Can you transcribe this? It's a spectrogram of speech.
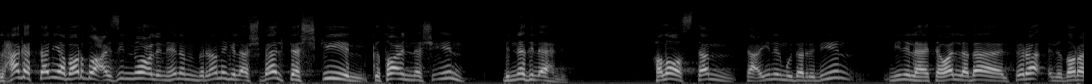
الحاجة الثانية برضو عايزين نعلن هنا من برنامج الأشبال تشكيل قطاع الناشئين بالنادي الأهلي. خلاص تم تعيين المدربين. مين اللي هيتولى بقى؟ الفرق الإدارة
